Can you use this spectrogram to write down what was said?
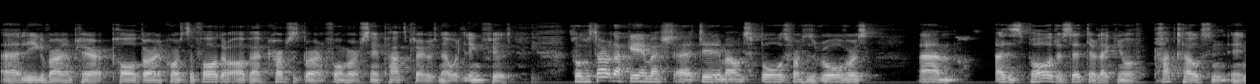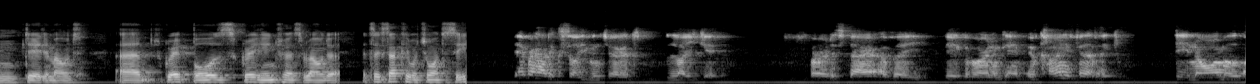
uh, League of Ireland player Paul Byrne, of course, the father of uh, Curtis Byrne, former St Pat's player who's now with Linfield. So we'll start that game at uh, Dalymount, Bohs versus Rovers. Um, as Paul just said there, like you know, packed house in in Dalymount, um, great buzz, great interest around it. It's exactly what you want to see. Never had excitement, Jared, like it for the start of a League of Ireland game. It kind of felt like the normal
